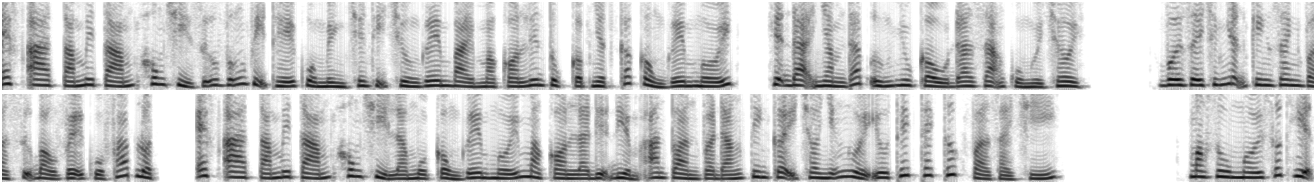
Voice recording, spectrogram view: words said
FA88 không chỉ giữ vững vị thế của mình trên thị trường game bài mà còn liên tục cập nhật các cổng game mới, hiện đại nhằm đáp ứng nhu cầu đa dạng của người chơi. Với giấy chứng nhận kinh doanh và sự bảo vệ của pháp luật, FA88 không chỉ là một cổng game mới mà còn là địa điểm an toàn và đáng tin cậy cho những người yêu thích thách thức và giải trí. Mặc dù mới xuất hiện,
